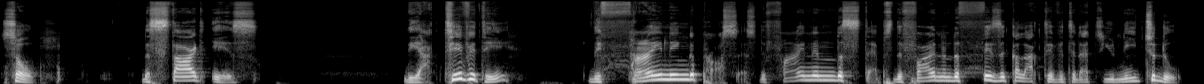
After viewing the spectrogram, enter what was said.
So the start is the activity, defining the process, defining the steps, defining the physical activity that you need to do,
